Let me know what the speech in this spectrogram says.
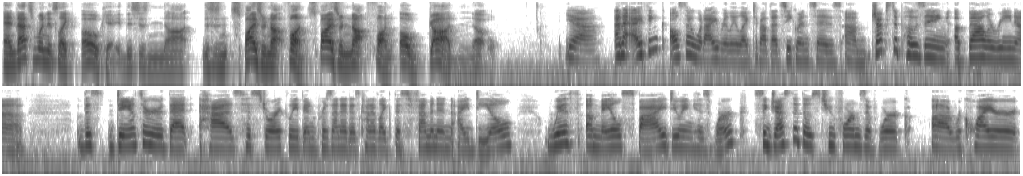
And that's when it's like, okay, this is not this is spies are not fun. Spies are not fun. Oh god, no. Yeah. And I think also what I really liked about that sequence is um, juxtaposing a ballerina, this dancer that has historically been presented as kind of like this feminine ideal, with a male spy doing his work, suggests that those two forms of work uh, require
